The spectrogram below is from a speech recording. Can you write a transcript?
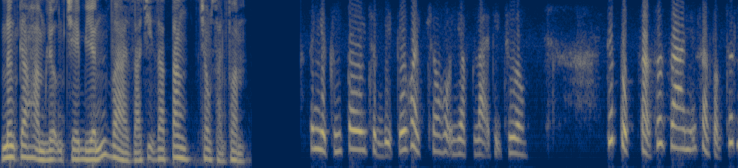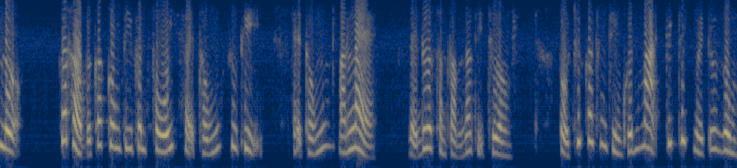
nâng cao hàm lượng chế biến và giá trị gia tăng trong sản phẩm. Doanh nghiệp chúng tôi chuẩn bị kế hoạch cho hội nhập lại thị trường, tiếp tục sản xuất ra những sản phẩm chất lượng, kết hợp với các công ty phân phối, hệ thống siêu thị, hệ thống bán lẻ để đưa sản phẩm ra thị trường, tổ chức các chương trình khuyến mại kích thích người tiêu dùng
